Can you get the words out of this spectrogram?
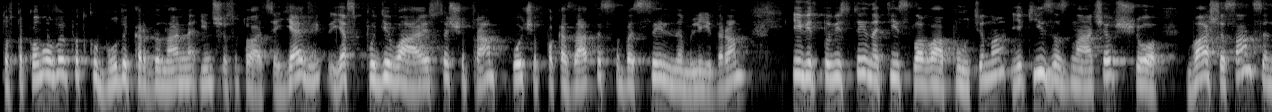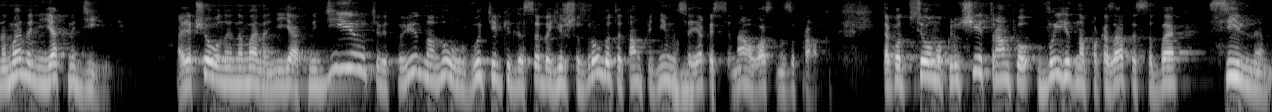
то в такому випадку буде кардинально інша ситуація. Я я сподіваюся, що Трамп хоче показати себе сильним лідером і відповісти на ті слова Путіна, який зазначив, що ваші санкції на мене ніяк не діють. А якщо вони на мене ніяк не діють, відповідно, ну ви тільки для себе гірше зробите, там підніметься якась ціна у вас на заправках. Так, от в цьому ключі Трампу вигідно показати себе сильним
